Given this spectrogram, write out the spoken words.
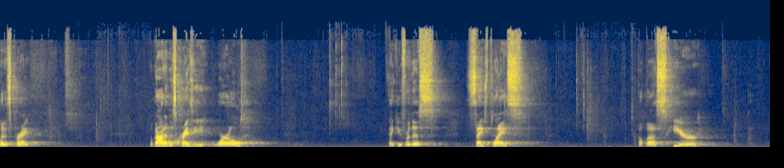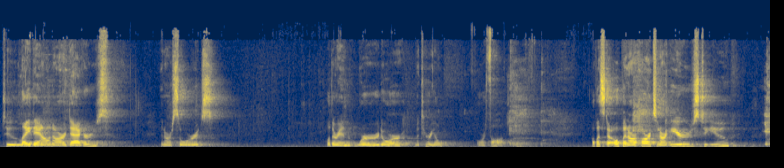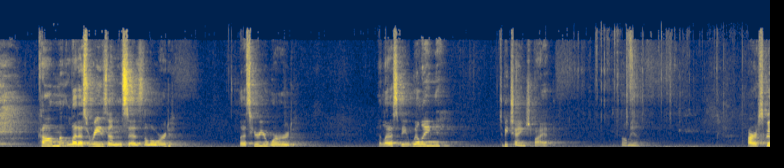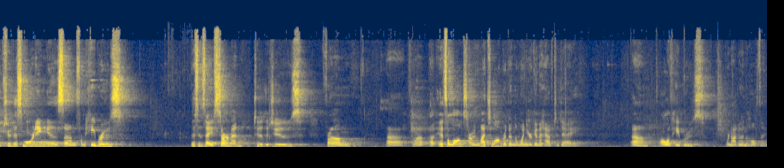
Let us pray. Oh God, in this crazy world, thank you for this safe place. Help us here to lay down our daggers and our swords, whether in word or material or thought. Help us to open our hearts and our ears to you. Come, let us reason, says the Lord. Let us hear your word, and let us be willing to be changed by it. Amen. Our scripture this morning is um, from Hebrews. This is a sermon to the Jews from uh, uh, it's a long sermon, much longer than the one you're going to have today. Um, all of Hebrews. We're not doing the whole thing.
